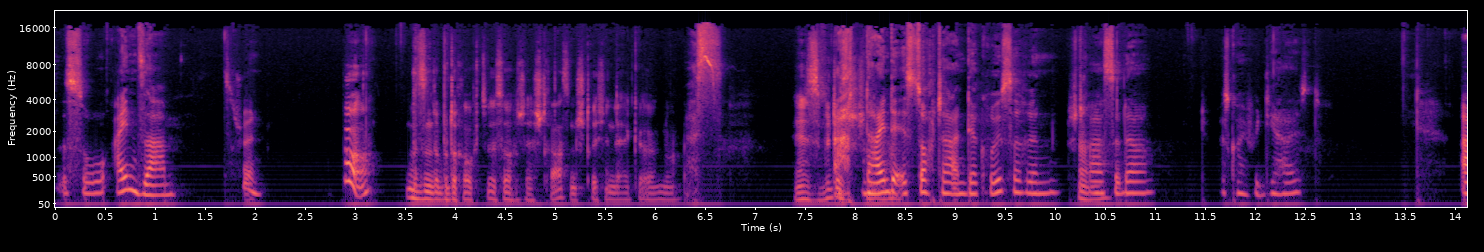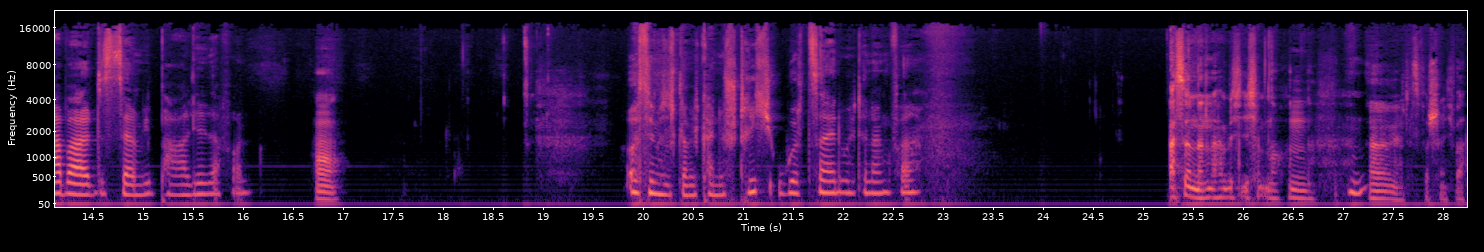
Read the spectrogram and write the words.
ist so einsam. Das ist schön. Ja. Das sind aber doch auch, das ist auch der Straßenstrich in der Ecke irgendwo. Was? Ja, das ist Ach nein, der ist doch da an der größeren Straße da. Ich weiß gar nicht, wie die heißt. Aber das ist ja irgendwie parallel davon. Ah. Außerdem ist es, glaube ich, keine Strichuhrzeit, wo ich da lang fahre. Achso, und dann habe ich, ich habe noch einen, Hm. äh, ja, das ist wahrscheinlich wahr.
